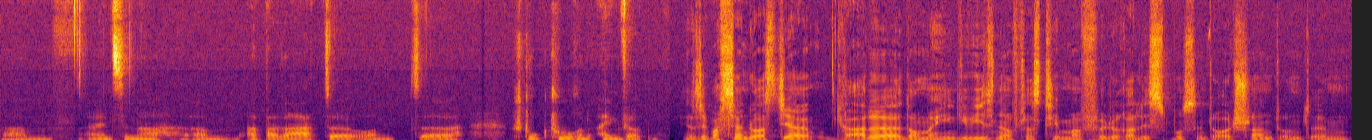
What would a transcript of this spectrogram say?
ähm, einzelner ähm, Apparate und äh, Strukturen einwirken. Ja, Sebastian, du hast ja gerade nochmal hingewiesen auf das Thema Föderalismus in Deutschland und ähm,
